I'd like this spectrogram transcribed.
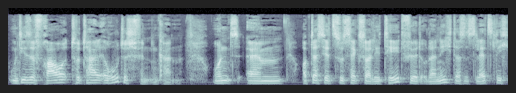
und diese Frau total erotisch finden kann. Und ähm, ob das jetzt zu Sexualität führt oder nicht, das ist letztlich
